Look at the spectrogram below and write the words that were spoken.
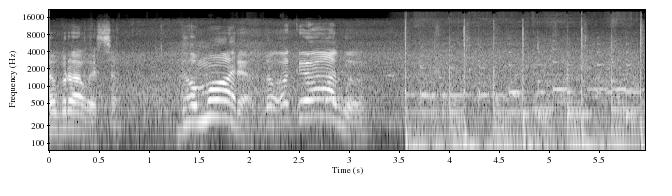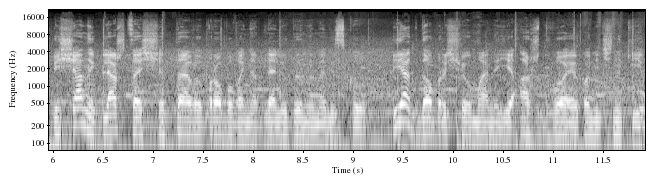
Добралися до моря, до океану. Піщаний пляж це ще те випробування для людини на візку. Як добре, що у мене є аж двоє помічників.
